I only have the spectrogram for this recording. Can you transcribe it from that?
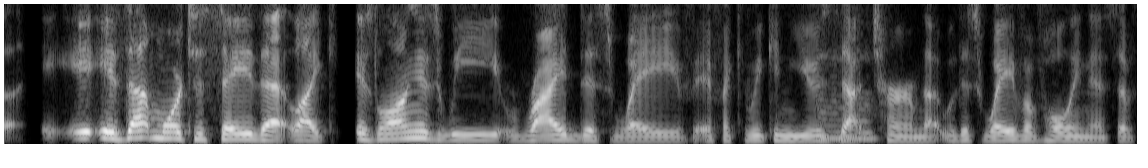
uh, is that more to say that like as long as we ride this wave if like we can use mm. that term that this wave of holiness of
